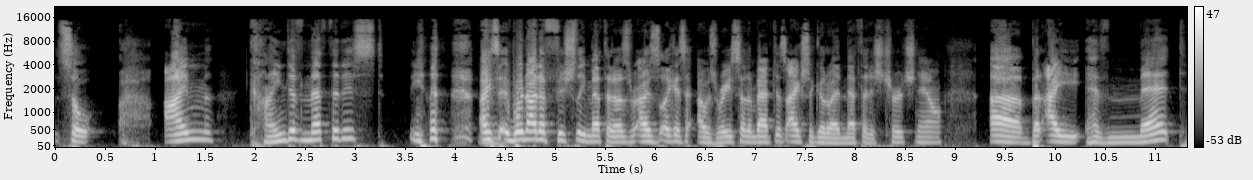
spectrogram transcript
so I'm kind of Methodist. I said we're not officially Methodist. I was, I was like I said I was raised Southern Baptist. I actually go to a Methodist church now, uh, but I have met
